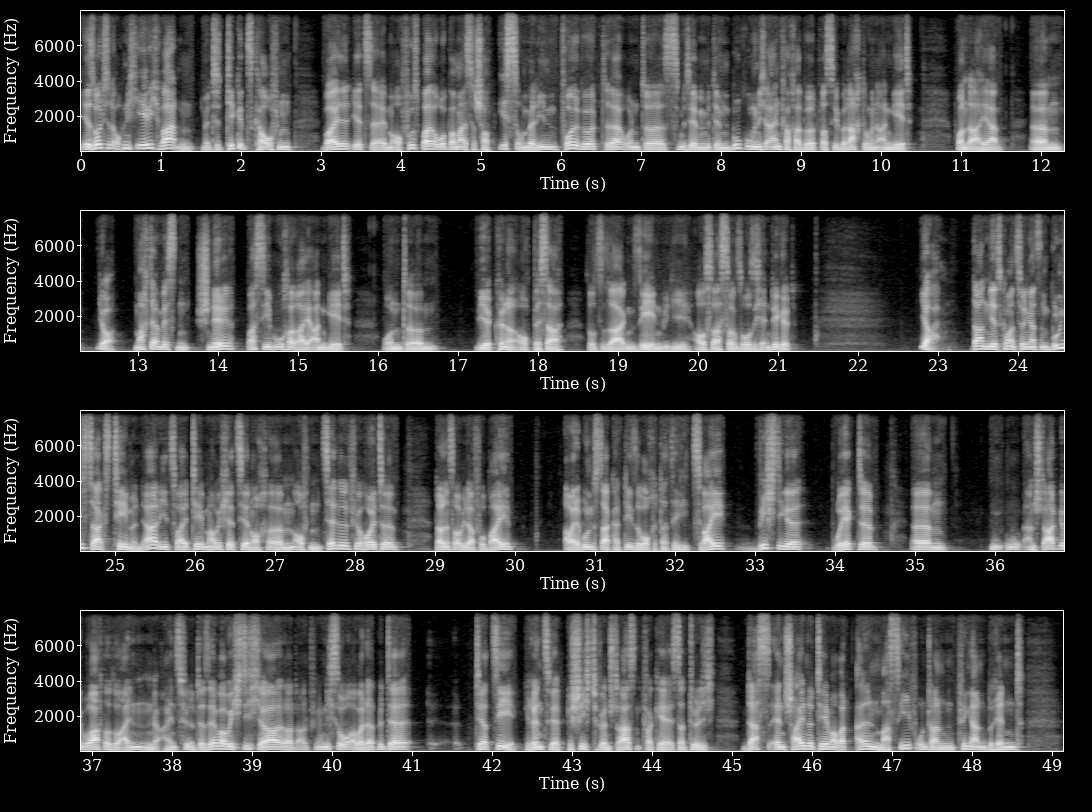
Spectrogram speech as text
ihr solltet auch nicht ewig warten mit Tickets kaufen, weil jetzt ja eben auch Fußball-Europameisterschaft ist und Berlin voll wird ja, und äh, es mit, dem, mit den Buchungen nicht einfacher wird, was die Übernachtungen angeht. Von daher, ähm, ja, macht ihr am besten schnell, was die Bucherei angeht und ähm, wir können auch besser sozusagen sehen, wie die Auslastung so sich entwickelt. Ja, dann jetzt kommen wir zu den ganzen Bundestagsthemen. Ja, die zwei Themen habe ich jetzt hier noch ähm, auf dem Zettel für heute. Dann ist auch wieder vorbei. Aber der Bundestag hat diese Woche tatsächlich zwei wichtige Projekte ähm, an den Start gebracht. Also ein, eins findet er selber wichtig, ja, nicht so, aber hat mit der THC-Grenzwertgeschichte für den Straßenverkehr ist natürlich das entscheidende Thema, was allen massiv unter den Fingern brennt.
